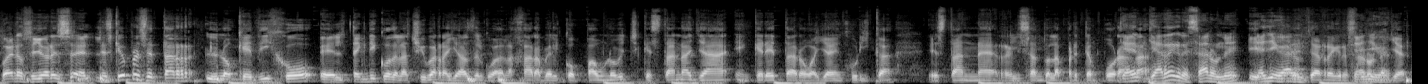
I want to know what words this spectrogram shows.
Bueno, señores, eh, les quiero presentar lo que dijo el técnico de las Chivas Rayadas del Guadalajara, Belko Paunovic, que están allá en Querétaro, allá en Jurica, están eh, realizando la pretemporada. Ya, ya regresaron, ¿eh? Y Ya llegaron. Ya, regresaron Ya ayer.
